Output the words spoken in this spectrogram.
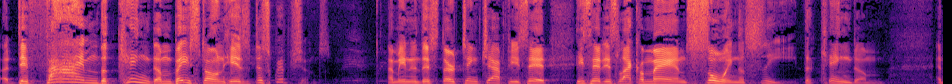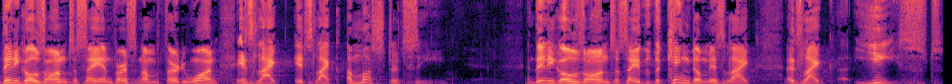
uh, define the kingdom based on his descriptions. I mean, in this 13th chapter, he said, he said it's like a man sowing a seed, the kingdom. And then he goes on to say in verse number 31, it's like, it's like a mustard seed. And then he goes on to say that the kingdom is like, it's like yeast.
